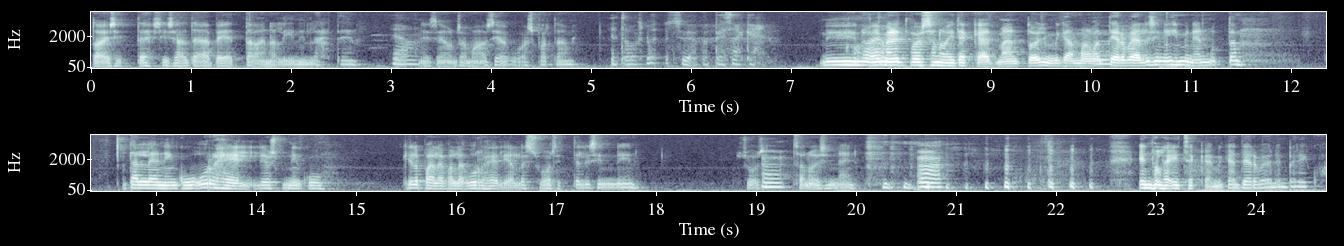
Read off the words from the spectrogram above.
tai sitten sisältää beta-analiinin lähteen. Joo. Niin se on sama asia kuin aspartaami. Että onko syöpäpesäke? Niin, Kohta. no en mä nyt voi sanoa itsekään, että mä en toisin mikään maailman mm. terveellisin ihminen, mutta tälleen niin kuin urheil, jos niin kuin kilpailevalle urheilijalle suosittelisin, niin suosit, mm. sanoisin näin. Mm. en ole itsekään mikään terveyden perikuva.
